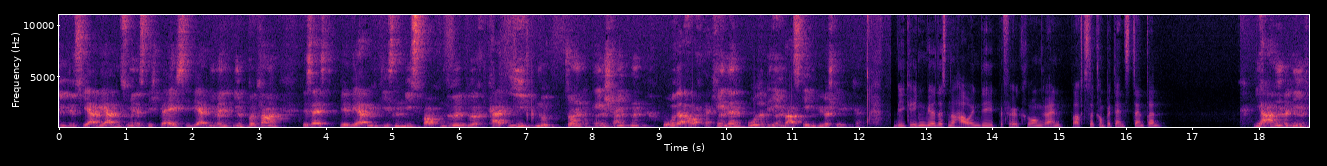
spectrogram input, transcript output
Videos her werden, zumindest nicht gleich, sie werden immer einen Input haben. Das heißt, wir werden diesen Missbrauch nur durch KI-Nutzung einschränken oder auch erkennen oder dem was gegenüberstellen können. Wie kriegen wir das Know-how in die Bevölkerung rein? Braucht es da Kompetenzzentren? Ja, unbedingt.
